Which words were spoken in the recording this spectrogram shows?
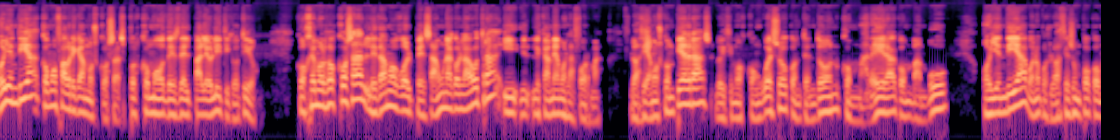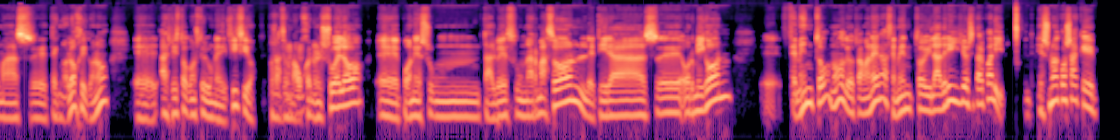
Hoy en día, ¿cómo fabricamos cosas? Pues como desde el paleolítico, tío. Cogemos dos cosas, le damos golpes a una con la otra y le cambiamos la forma. Lo hacíamos con piedras, lo hicimos con hueso, con tendón, con madera, con bambú. Hoy en día, bueno, pues lo haces un poco más eh, tecnológico, ¿no? Eh, has visto construir un edificio, pues haces un agujero en el suelo, eh, pones un, tal vez un armazón, le tiras hormigón, cemento, ¿no? De otra manera, cemento y ladrillos y tal cual. Y es una cosa que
